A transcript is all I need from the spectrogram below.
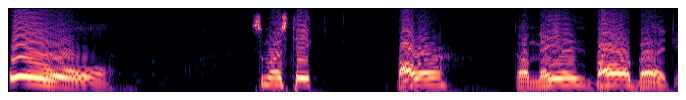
오 stick bower the male bower bird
